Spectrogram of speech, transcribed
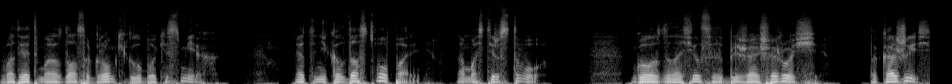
В ответ ему раздался громкий глубокий смех. «Это не колдовство, парень, а мастерство». Голос доносился из ближайшей рощи. «Покажись».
